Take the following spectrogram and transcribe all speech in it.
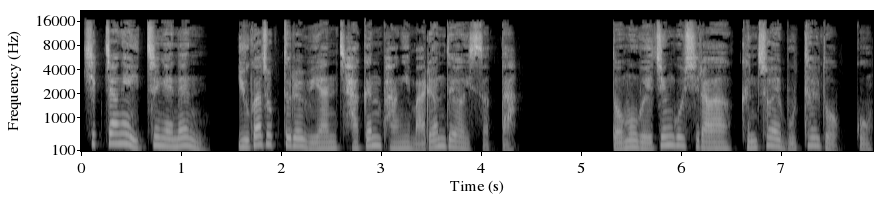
식장의 2층에는 유가족들을 위한 작은 방이 마련되어 있었다. 너무 외진 곳이라 근처에 모텔도 없고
